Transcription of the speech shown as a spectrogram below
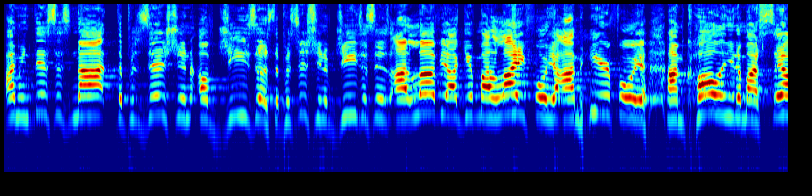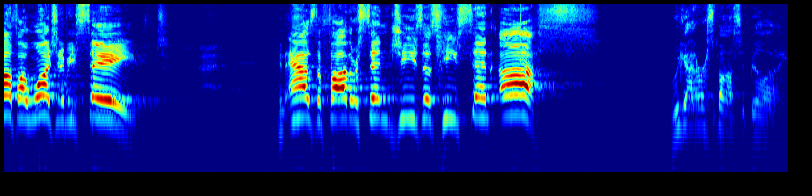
I mean, this is not the position of Jesus. The position of Jesus is, I love you, I give my life for you, I'm here for you, I'm calling you to myself, I want you to be saved. Amen. And as the Father sent Jesus, He sent us. We got a responsibility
